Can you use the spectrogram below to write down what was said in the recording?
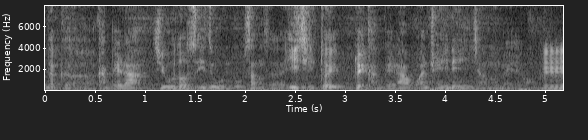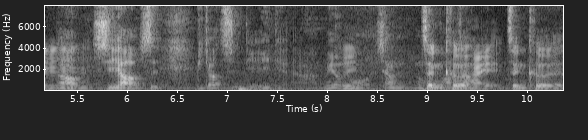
那个坎培拉几乎都是一直稳步上升的，一起对对坎培拉完全一点影响都没有。嗯然后西药是比较止跌一点的、啊，没有那么像那么政客还政客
